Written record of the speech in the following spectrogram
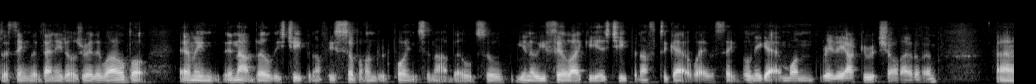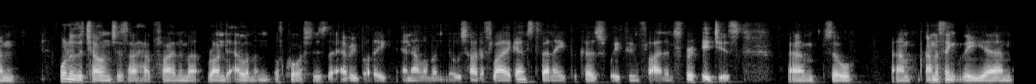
the thing that Benny does really well. But I mean, in that build, he's cheap enough. He's sub 100 points in that build, so you know you feel like he is cheap enough to get away with think, only getting one really accurate shot out of him. Um, one of the challenges I had flying him at round element, of course, is that everybody in element knows how to fly against Vennie because we've been flying him for ages. Um, so, um, and I think the, um,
